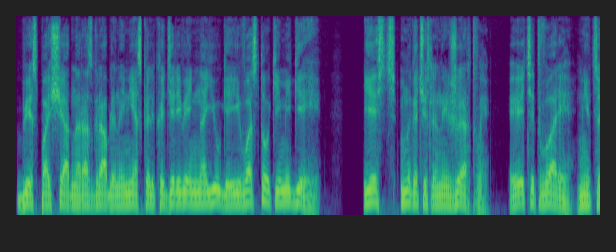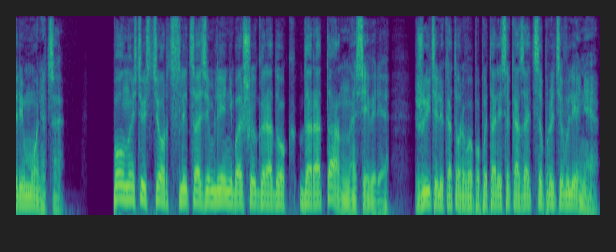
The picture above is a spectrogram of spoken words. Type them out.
Беспощадно разграблены несколько деревень на юге и востоке Мигеи. Есть многочисленные жертвы. Эти твари не церемонятся. Полностью стерт с лица земли небольшой городок Даратан на севере, жители которого попытались оказать сопротивление.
